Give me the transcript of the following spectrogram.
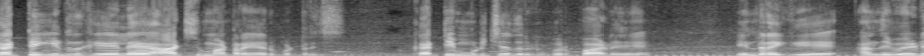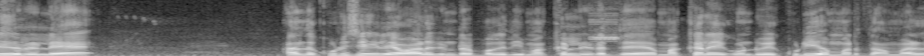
கட்டிக்கிட்டு இருக்கையிலே ஆட்சி மாற்றம் ஏற்பட்டுருச்சு. கட்டி முடித்ததற்கு பிற்பாடு இன்றைக்கு அந்த வீடுகளிலே அந்த குடிசைகளை வாழ்கின்ற பகுதி மக்களிடத்தை மக்களை கொண்டு போய் குடியமர்த்தாமல்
